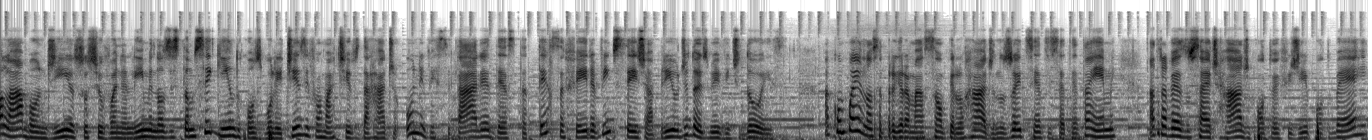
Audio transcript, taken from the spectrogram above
Olá, bom dia. Eu sou Silvânia Lima e nós estamos seguindo com os boletins informativos da Rádio Universitária desta terça-feira, 26 de abril de 2022. Acompanhe nossa programação pelo rádio nos 870m, através do site rádio.ufg.br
